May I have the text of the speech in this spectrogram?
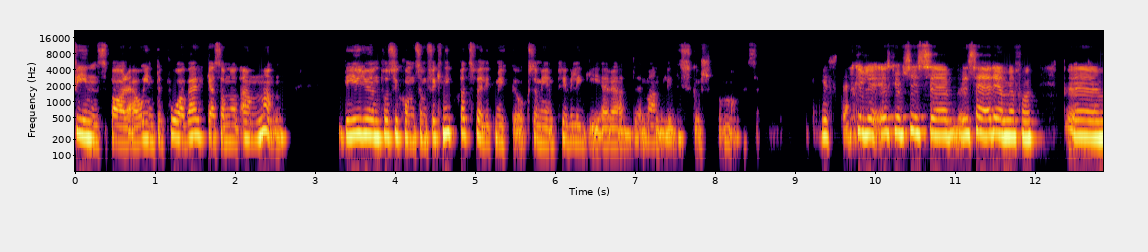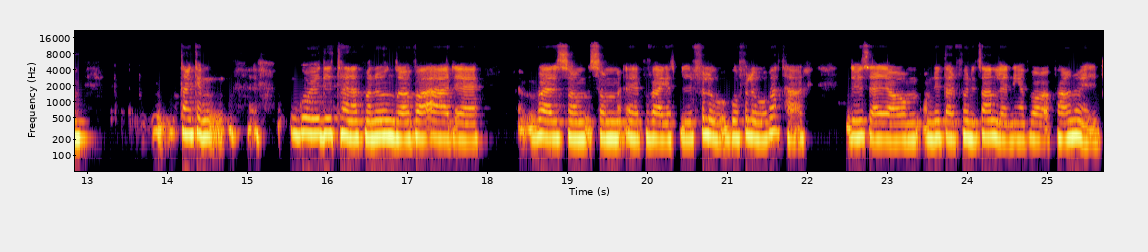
finns bara och inte påverkas av någon annan det är ju en position som förknippats väldigt mycket också med en privilegierad manlig diskurs på många sätt. Just det. Jag, skulle, jag skulle precis eh, säga det om jag får. Eh, tanken går ju dit att man undrar vad är det, vad är det som, som är på väg att bli förlor, gå förlorat här? Det vill säga om, om det inte hade funnits anledning att vara paranoid,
